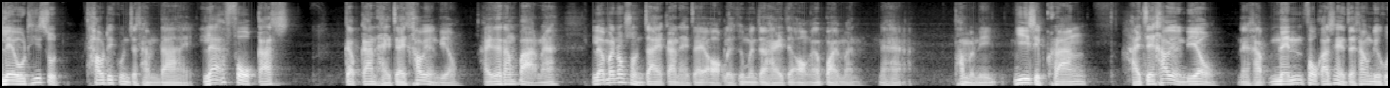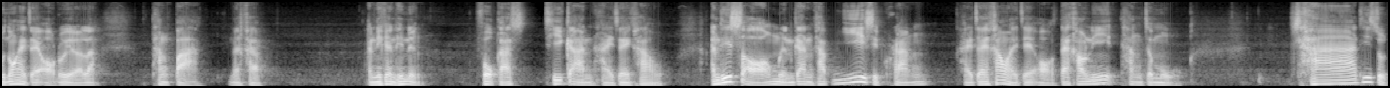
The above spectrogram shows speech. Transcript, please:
เร็วที่สุดเท่าที่คุณจะทำได้ และโฟกัส กับการหายใจเข้าอย่างเดียว หายใจทางปากนะ แล้วไม่ต้องสนใจการหายใจออกเลยคือมันจะหายใจออกแล้วปล่อยมันนะฮะทำแบบนี้ 20 ครั้ง หายใจเข้าอย่างเดียวนะครับ เน้นโฟกัสหายใจเข้าอย่างเดียวคุณต้องหายใจออกด้วยแล้วล่ะทางปากนะครับ อันนี้กันที่1โฟกัสที่การหายใจเข้า อันที่ 2 เหมือนกันครับ 20 ครั้ง หายใจเข้าหายใจออก แต่คราวนี้ทางจมูก ช้าที่สุด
